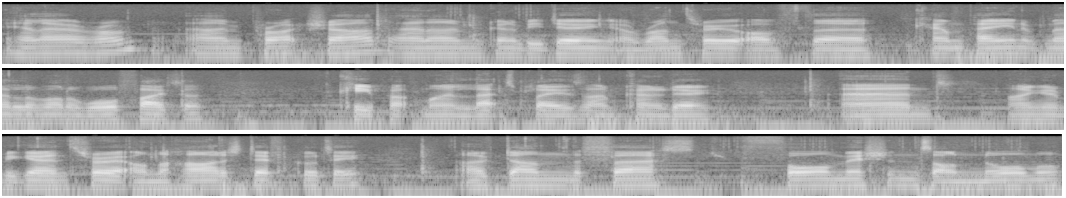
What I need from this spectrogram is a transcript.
hello everyone, I'm Product Shard and I'm going to be doing a run through of the campaign of Medal of Honor Warfighter. Keep up my Let's Plays I'm kind of doing. And I'm going to be going through it on the hardest difficulty. I've done the first four missions on normal,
